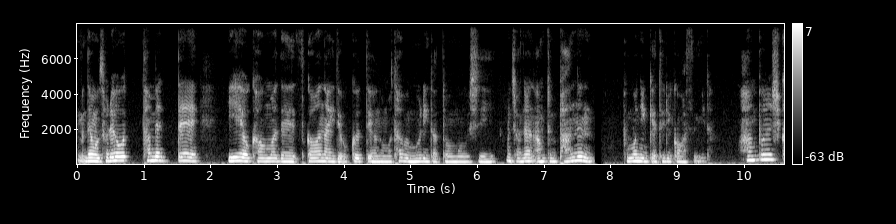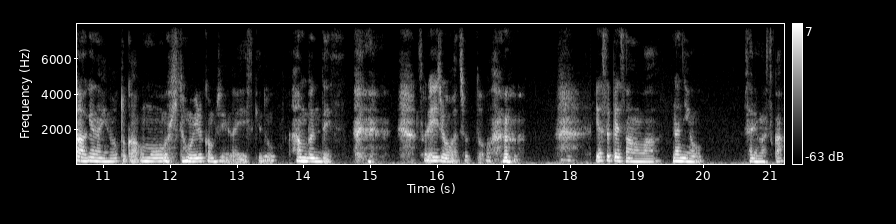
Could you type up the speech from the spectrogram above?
でもそれを貯めて家を買うまで使わないでおくっていうのも多分無理だと思うし、저는아무튼반은부모님께드릴것 같습니다。半分しかあげないのとか思う人もいるかもしれないですけど、半分です。それ以上はちょっと。 安部さんは何をされますか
